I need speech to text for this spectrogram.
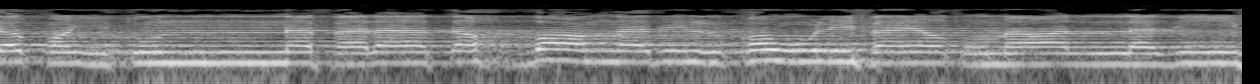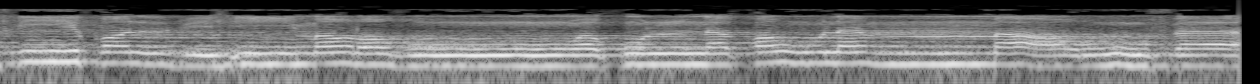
اتقيتن فلا تخضعن بالقول فيطمع الذي في قلبه مرض وقلن قولا معروفا.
